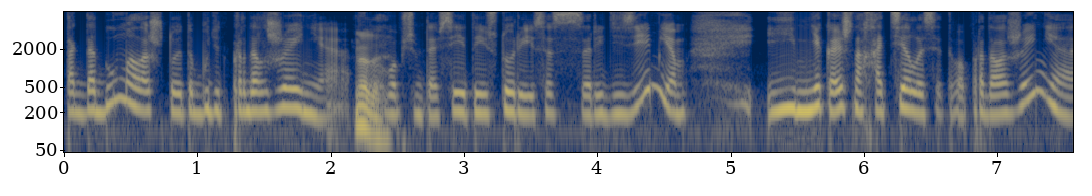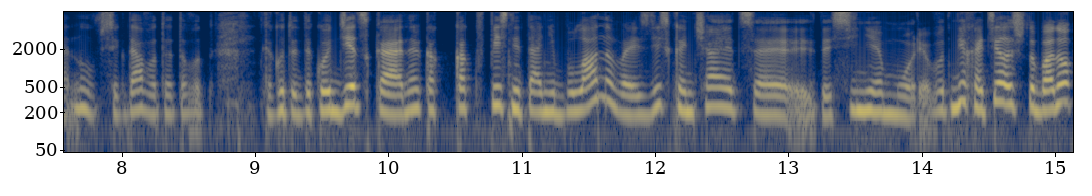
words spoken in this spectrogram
тогда думала, что это будет продолжение, Ну да. в общем-то, всей этой истории со Средиземьем. И мне, конечно, хотелось этого продолжения. Ну, всегда вот это вот какое-то такое детское, ну, как, как в песне Тани Булановой, здесь кончается это синее море. Вот мне хотелось, чтобы оно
